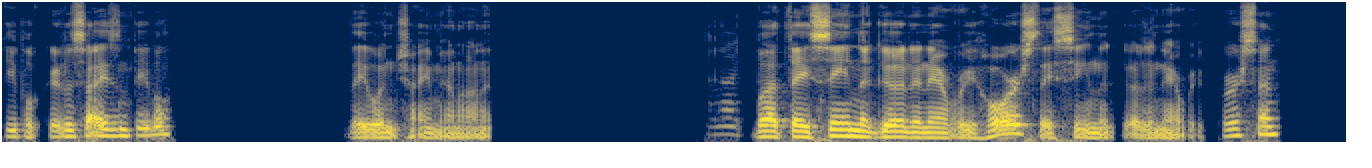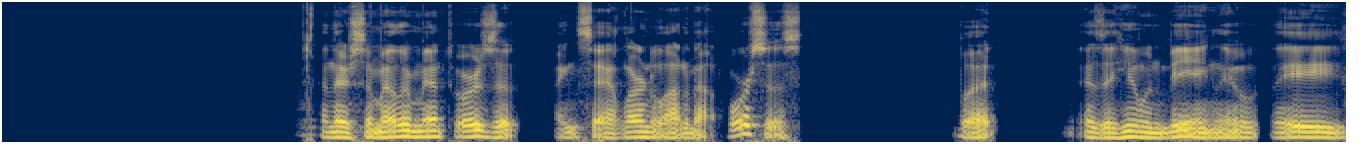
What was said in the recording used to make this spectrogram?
people criticizing people. They wouldn't chime in on it. Like but they seen the good in every horse. They seen the good in every person. And there's some other mentors that I can say I learned a lot about horses, but as a human being, they they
